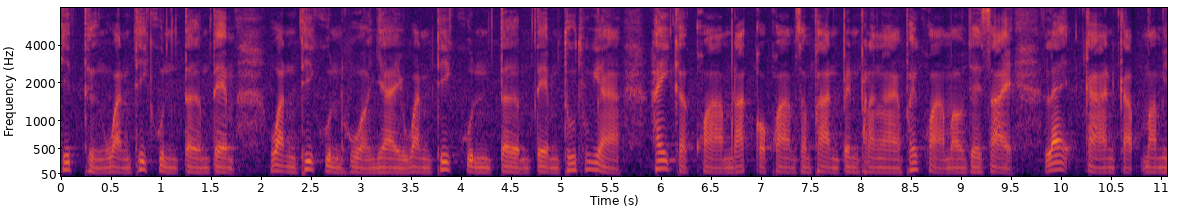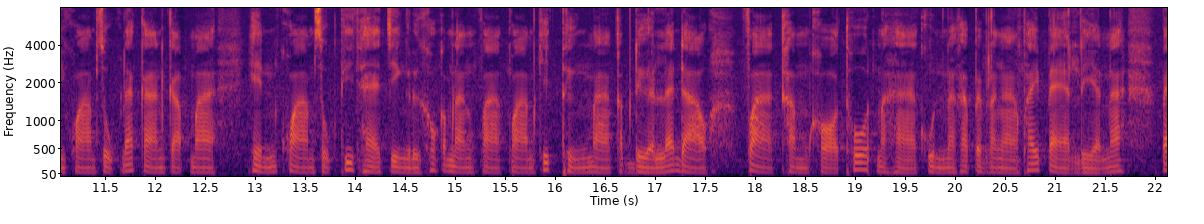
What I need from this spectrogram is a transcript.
คิดถึงวันที่คุณเติมเต็ม วันที่คุณห่วงใย วันที่คุณเติมเต็มทุกๆอย่าง ให้กับความรักกับความสัมพันธ์ เป็นพลังงานไพ่ความเอาใจใส่ และการกลับมามีความสุขและการกลับมาเห็นความสุขที่แท้จริง หรือเขากำลังฝากความคิดถึงมากับเดือนและดาว ฝากคำขอโทษมาหาคุณนะครับเป็นพลังงานไพ่แปดเหรียญนะแป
